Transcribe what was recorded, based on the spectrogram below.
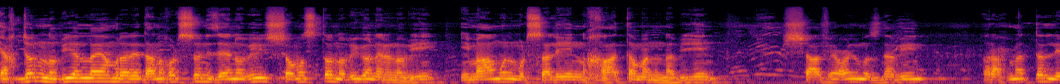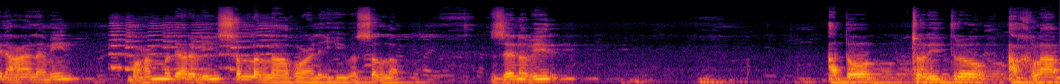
একজন নবী আল্লাহ আমরারে দান করছেন, যে নবী, সমস্ত নবীগণের নবী, ইমামুল মুরসালিন, খাতামান নবীন, শাফিউল মুজনবিন রহমতুল্লিল আলমিন, মোহাম্মদ আরবি সাল্লাহ আলহি ওসাল্লাম যে নবীর আদব চরিত্র আখলাক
